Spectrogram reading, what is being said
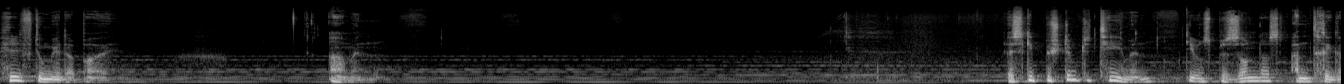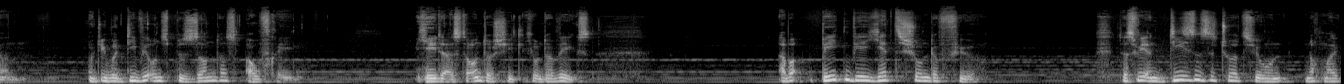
Hilf du mir dabei. Amen. Es gibt bestimmte Themen, die uns besonders antriggern und über die wir uns besonders aufregen. Jeder ist da unterschiedlich unterwegs. Aber beten wir jetzt schon dafür, dass wir in diesen Situationen nochmal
